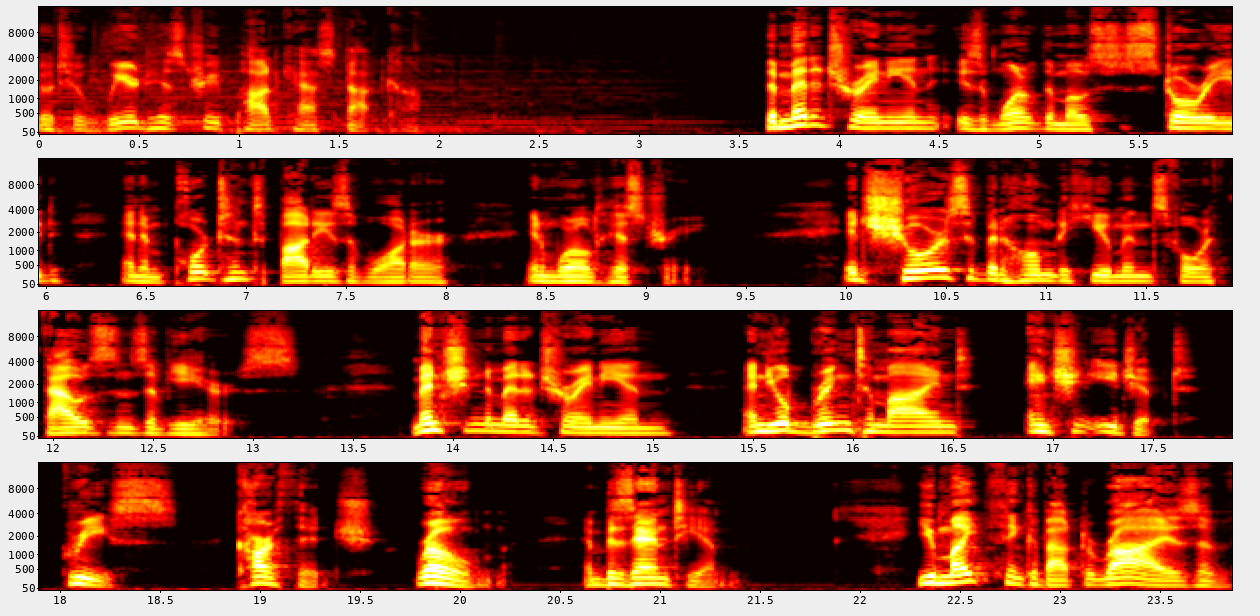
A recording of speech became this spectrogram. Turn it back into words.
go to weirdhistorypodcast.com. The Mediterranean is one of the most storied and important bodies of water in world history. Its shores have been home to humans for thousands of years. Mention the Mediterranean, and you'll bring to mind ancient Egypt, Greece, Carthage, Rome, and Byzantium. You might think about the rise of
